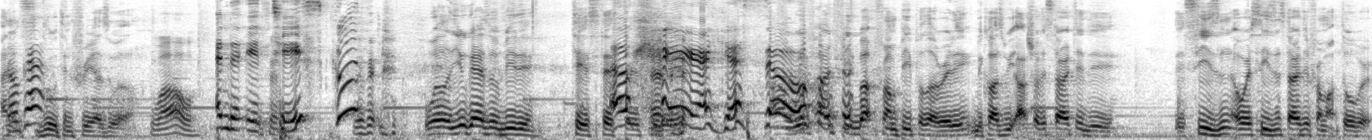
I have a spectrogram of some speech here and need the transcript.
And okay. it's gluten free as well. Wow. And it tastes good? well, you guys will be the taste testers. Okay, I guess so. Uh, we've had feedback from people already because we actually started the the season, our season started from October.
